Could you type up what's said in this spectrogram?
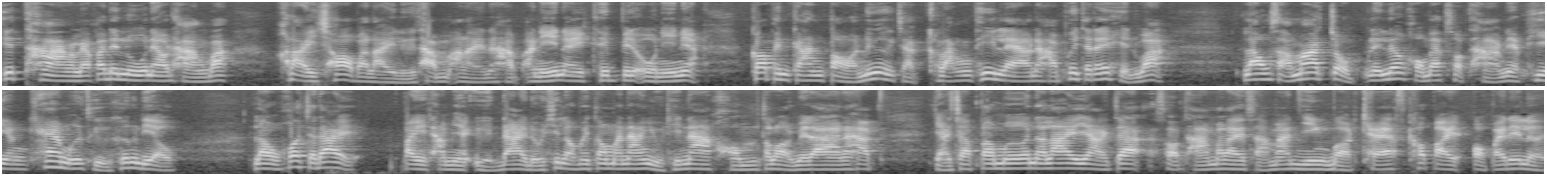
ทิศทางแล้วก็ได้รู้แนวทางว่าใครชอบอะไรหรือทำอะไรนะครับ อันนี้ในคลิปวิดีโอนี้เนี่ยก็เป็นการต่อเนื่องจากครั้งที่แล้วนะครับ เพื่อจะได้เห็นว่า เราสามารถจบในเรื่องของแบบสอบถามเนี่ยเพียงแค่มือถือเครื่องเดียว เราก็จะได้ ไปทำอย่างอื่นได้ โดยที่เราไม่ต้องมานั่งอยู่ที่หน้าคอมตลอดเวลานะครับ อยากจะประเมินอะไร อยากจะสอบถามอะไรสามารถยิงบอร์ดแคสต์เข้าไปออกไปได้เลย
